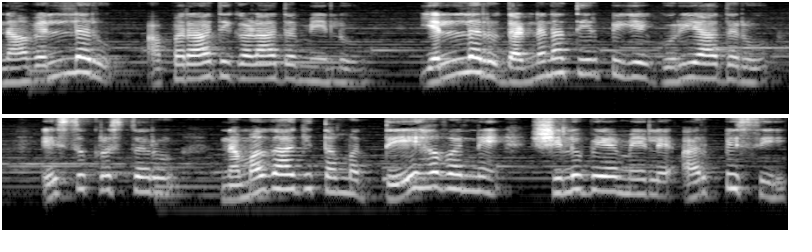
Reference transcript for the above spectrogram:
ನಾವೆಲ್ಲರೂ ಅಪರಾಧಿಗಳಾದ ಮೇಲೂ ಎಲ್ಲರೂ ದಂಡನ ತೀರ್ಪಿಗೆ ಗುರಿಯಾದರೂ ಯೇಸು ಕ್ರಿಸ್ತರು ನಮಗಾಗಿ ತಮ್ಮ ದೇಹವನ್ನೇ ಶಿಲುಬೆಯ ಮೇಲೆ ಅರ್ಪಿಸಿ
